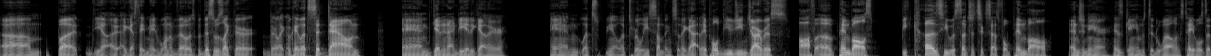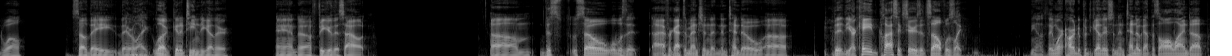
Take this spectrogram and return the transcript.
Um, but you know, I, I guess they made one of those. But this was like they're they're like, okay, let's sit down and get an idea together, and let's you know let's release something. So they got they pulled Eugene Jarvis off of pinballs because he was such a successful pinball engineer. His games did well, his tables did well. So they they were like, look, get a team together and uh, figure this out. Um, this so what was it? I forgot to mention that Nintendo, uh, the the arcade classic series itself was like, you know, they weren't hard to put together. So Nintendo got this all lined up,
